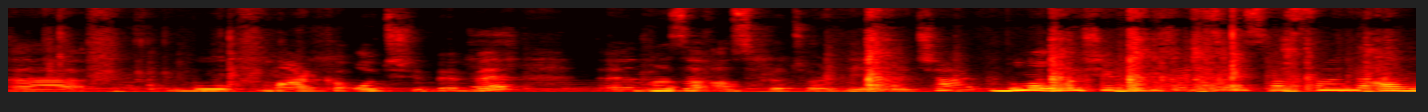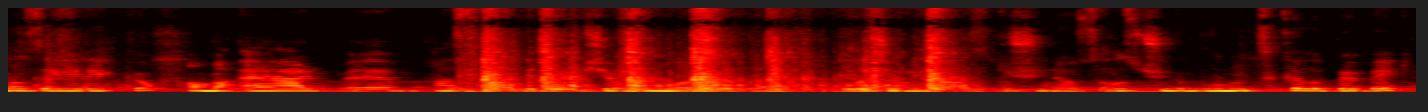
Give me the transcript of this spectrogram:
e, bu marka Otri Bebe e, nazar aspiratör diye geçer. Buna ulaşabilecekseniz hastanede almanıza gerek yok. Ama eğer e, hastanede böyle bir şey olmadığını, ulaşamayacağınızı düşünüyorsanız çünkü burnu tıkalı bebek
